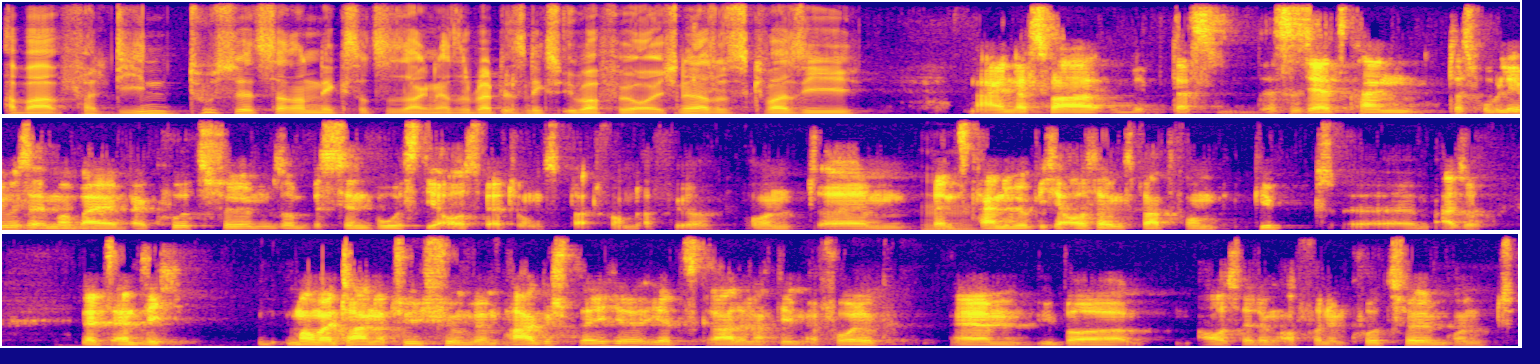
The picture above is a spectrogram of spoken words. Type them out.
Aber verdienen tust du jetzt daran nichts sozusagen. Also bleibt jetzt nichts über für euch, ne? Also es ist quasi Nein, das war, das, das ist ja jetzt kein, das Problem ist ja immer bei, bei Kurzfilmen so ein bisschen, wo ist die Auswertungsplattform dafür? Und ähm, mhm. wenn es keine wirkliche Auswertungsplattform gibt, äh, also letztendlich, momentan natürlich führen wir ein paar Gespräche, jetzt gerade nach dem Erfolg, ähm, über Auswertung auch von dem Kurzfilm und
